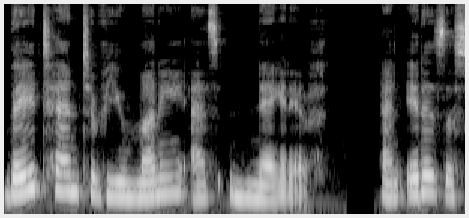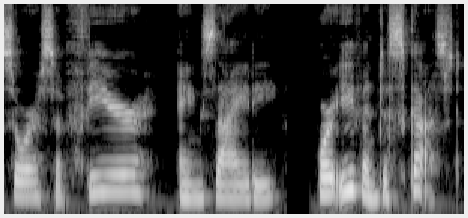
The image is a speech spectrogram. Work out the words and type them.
They tend to view money as negative, and it is a source of fear, anxiety, or even disgust.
